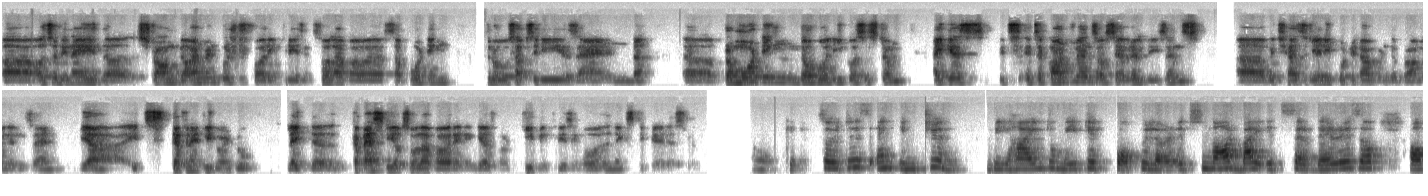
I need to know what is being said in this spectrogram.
uh, also deny the strong government push for increase in solar power, supporting through subsidies and uh, promoting the whole ecosystem. I guess it's it's a confluence of several reasons, uh, which has really put it up into prominence. And yeah, it's definitely going to like the capacity of solar power in India is going to keep increasing over the next decade as well. Okay, so it is an engine behind to make it popular. It's not by itself. There is a, a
